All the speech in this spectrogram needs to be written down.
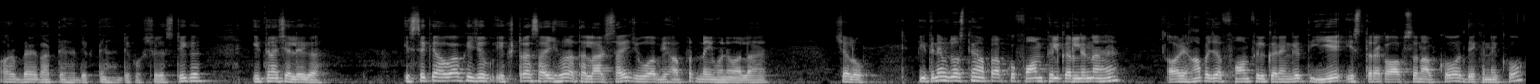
और बैग आते हैं, देखते हैं, देखो चले ठीक है? इतना चलेगा। इससे क्या होगा कि जो एक्स्ट्रा साइज़ हो रहा था लार्ज साइज़ वो अब यहाँ पर नहीं होने वाला है। चलो, इतने में दोस्तों यहाँ पर आपको फॉर्म फिल कर लेना है। और यहाँ पर जब फॉर्म फिल करेंगे तो ये इस तरह का ऑप्शन आपको देखने को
